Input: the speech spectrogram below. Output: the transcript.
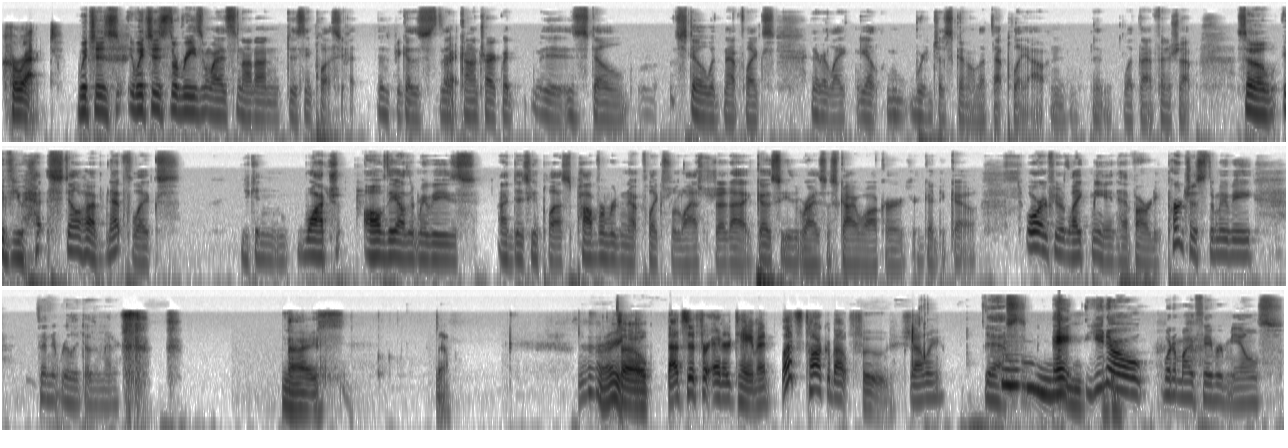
correct which is which is the reason why it's not on Disney Plus yet. Is because the Right. contract with is still still with Netflix. They were like, yeah, we're just gonna let that play out and, and let that finish up. So if you ha- still have Netflix, you can watch all the other movies on Disney Plus. Pop over to Netflix for the Last Jedi. Go see The Rise of Skywalker. You're good to go. Or if you're like me and have already purchased the movie, then it really doesn't matter. Nice. All right. So that's it for entertainment. Let's talk about food, shall we? Yes. Hey, you know one of my favorite meals?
